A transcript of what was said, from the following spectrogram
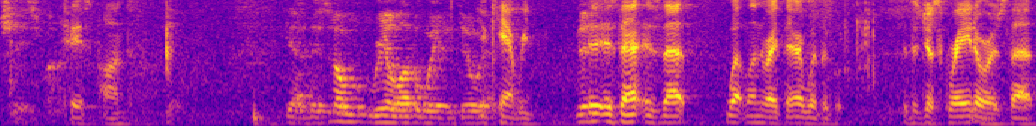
Chase Pond. Chase Pond? Yeah, there's no real other way to do it. You can't re, This- is that, is that wetland right there with the, is it just grade or is that?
